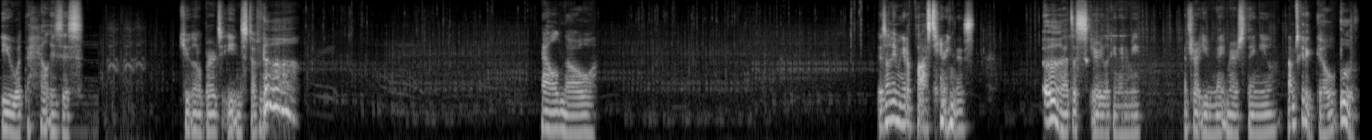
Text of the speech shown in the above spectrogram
Ew, what the hell is this? Cute little birds eating stuff. hell no. It's not even gonna pause hearing this. Ugh, that's a scary looking enemy. That's right, you nightmarish thing, you. I'm just gonna go. Ooh,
